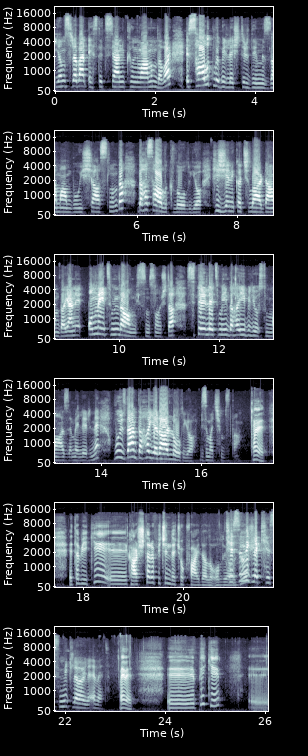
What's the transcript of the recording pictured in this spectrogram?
yanı sıra ben estetisyenlik ünvanım da var. E, sağlıkla birleştirdiğimiz zaman bu işi aslında daha sağlıklı oluyor. Hijyenik açılardan da yani onun eğitimini de almışsın sonuçta. Steril etmeyi daha iyi biliyorsun malzemelerini. Bu yüzden daha yararlı oluyor bizim açımızdan. Evet. E tabii ki e, karşı taraf için de çok faydalı oluyordur. Kesinlikle kesinlikle öyle evet. Evet. E, peki e,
